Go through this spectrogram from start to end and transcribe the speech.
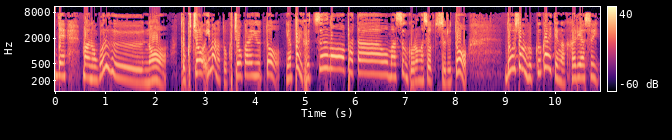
で、まあ、あの、ゴルフの特徴、今の特徴から言うと、やっぱり普通のパターをまっすぐ転がそうとすると、どうしてもフック回転がかかりやすいっ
